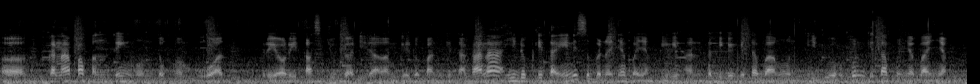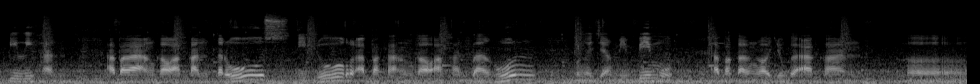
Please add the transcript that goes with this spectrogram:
uh, kenapa penting untuk membuat prioritas juga di dalam kehidupan kita? Karena hidup kita ini sebenarnya banyak pilihan. Ketika kita bangun tidur pun kita punya banyak pilihan. Apakah engkau akan terus tidur? Apakah engkau akan bangun mengejar mimpimu? Apakah engkau juga akan uh,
